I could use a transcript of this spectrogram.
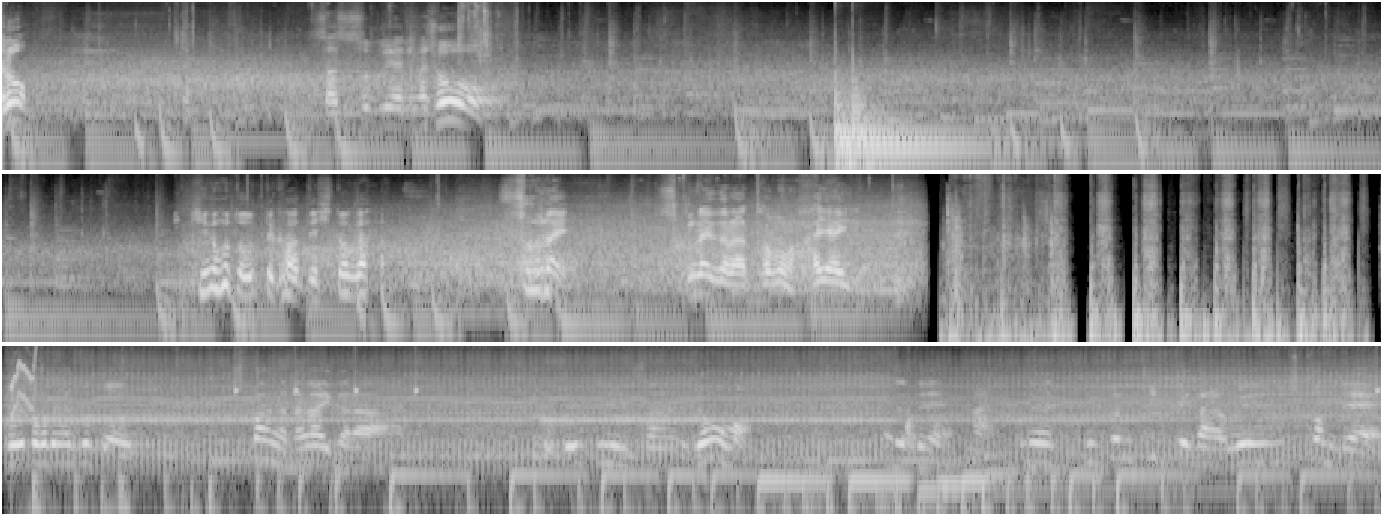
ろう早速やりましょう。昨日と打って変わって人が。少ない。少ないから多分早いよ。これとこれがちょっとスパンが長いから123 4本。立てて、で適当に切ってから上に打ち込んで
